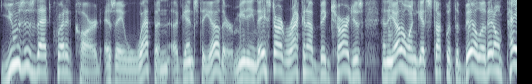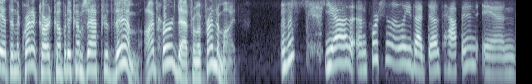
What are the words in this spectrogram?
uses that credit card as a weapon against the other, meaning they start racking up big charges and the other one gets stuck with the bill. If they don't pay it, then the credit card company comes after them. I've heard that from a friend of mine. Mm-hmm. Yeah, unfortunately, that does happen. And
